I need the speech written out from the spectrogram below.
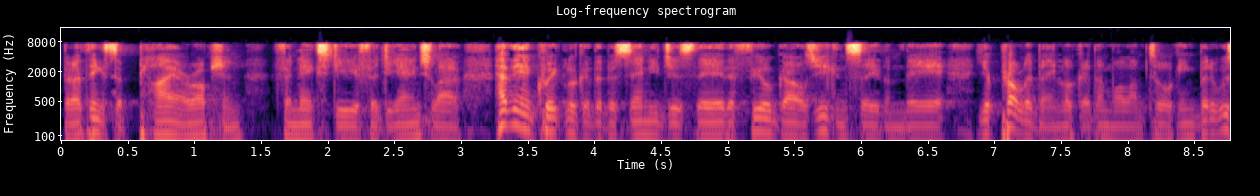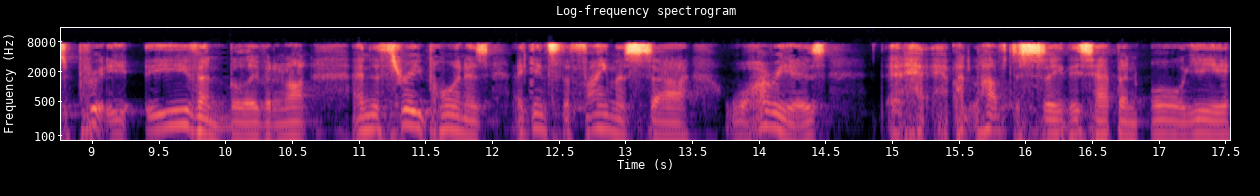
But I think it's a player option for next year for D'Angelo. Having a quick look at the percentages there, the field goals, you can see them there. You've probably been looking at them while I'm talking, but it was pretty even, believe it or not. And the three pointers against the famous uh, Warriors I'd love to see this happen all year,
